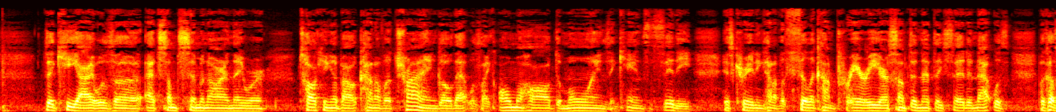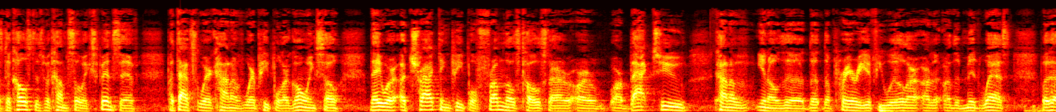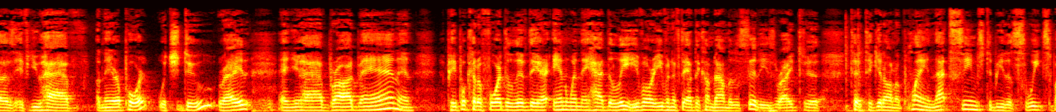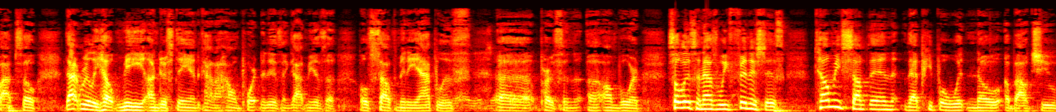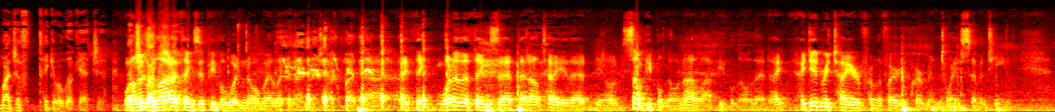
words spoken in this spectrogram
the key. I was uh, at some seminar and they were talking about kind of a triangle that was like Omaha, Des Moines, and Kansas City is creating kind of a Silicon Prairie or something that they said. And that was because the coast has become so expensive, but that's where kind of where people are going. So they were attracting people from those coasts or, or, or back to kind of, you know, the, the, the prairie, if you will, or, or, or the Midwest. Because if you have an airport, which you do, right? And you have broadband and people could afford to live there and when they had to leave, or even if they had to come down to the cities, right, to, to, to get on a plane. That seems to be the sweet spot. So that really helped me understand kind of how important it is and got me as a old South Minneapolis, uh, person, uh, on board. So listen, as we finish this, tell me something that people wouldn't know about you by just taking a look at you. Well, you there's a lot of things that people wouldn't know by looking at me, Jeff. But uh, I think one of the things that, that I'll tell you that you know some people know, not a lot of people know that I, I did retire from the fire department in 2017,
